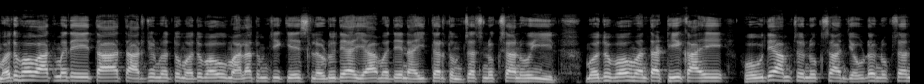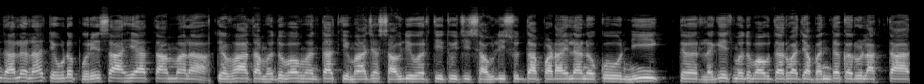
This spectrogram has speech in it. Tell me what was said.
मधुभाऊ आतमध्ये येतात. अर्जुन म्हणतो मधुभाऊ मला तुमची केस लढू द्या. यामध्ये नाही तर तुमचंच नुकसान होईल. मधुभाऊ म्हणता ठीक आहे. होऊ दे आमचं नुकसान. जेवढं नुकसान झालं ना तेवढं पुरेसं आहे आता आम्हाला. तेव्हा आता मधुभाऊ म्हणतात की माझ्या सावलीवरती तुझी सावलीसुद्धा पडायला नको. नीक तर लगेच मधुभाऊ दरवाजा बंद करू लागतात.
